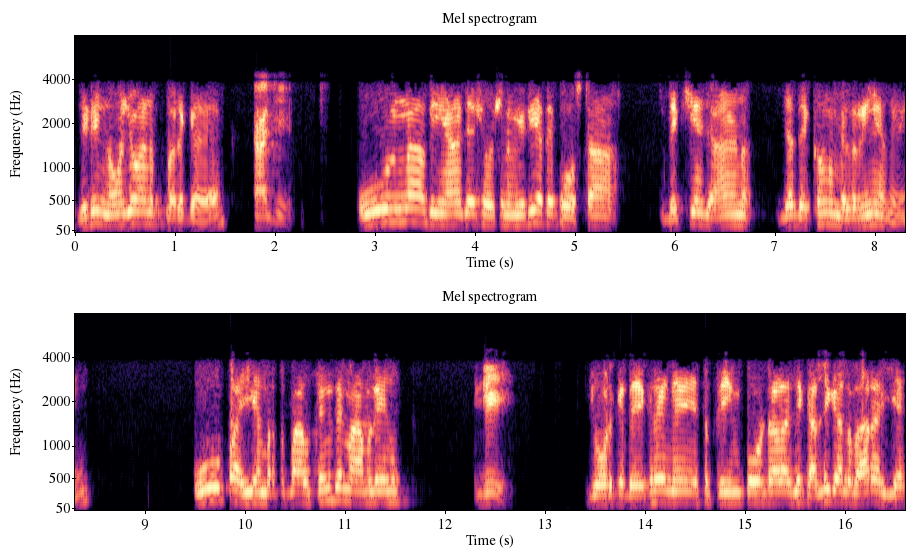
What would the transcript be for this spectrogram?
ਜਿਹੜੀ ਨੌਜਵਾਨ ਵਰਗ ਹੈ ਹਾਂਜੀ ਉਹਨਾਂ ਦੀਆਂ ਜੇ ਸੋਸ਼ਲ ਮੀਡੀਆ ਤੇ ਪੋਸਟਾਂ ਦੇਖੀਆਂ ਜਾਣ ਜਾਂ ਦੇਖਣ ਨੂੰ ਮਿਲ ਰਹੀਆਂ ਨੇ ਉਹ ਭਾਈ ਅਮਰਤਪਾਲ ਸਿੰਘ ਦੇ ਮਾਮਲੇ ਨੂੰ ਜੀ। ਜੋੜ ਕੇ ਦੇਖ ਰਹੇ ਨੇ ਸੁਪਰੀਮ ਕੋਰਟ ਵਾਲਾ ਜੇ ਕੱਲ ਹੀ ਗੱਲ ਬਾਹਰ ਆਈ ਹੈ।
